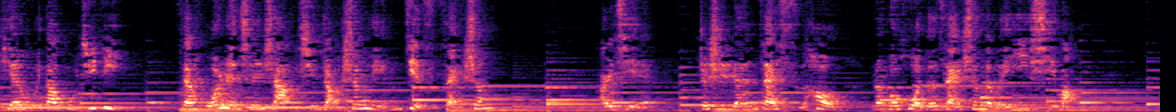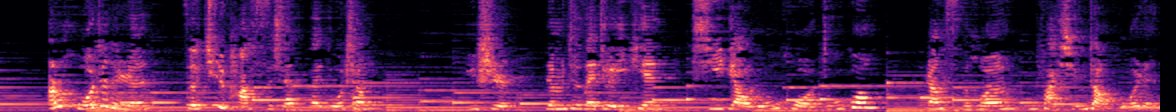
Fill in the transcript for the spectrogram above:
天回到故居地，在活人身上寻找生灵，借此再生。而且，这是人在死后能够获得再生的唯一希望。而活着的人则惧怕死神来夺生，于是。人们就在这一天熄掉炉火烛光，让死魂无法寻找活人，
